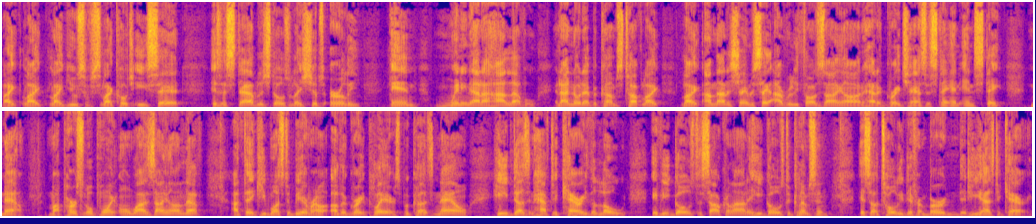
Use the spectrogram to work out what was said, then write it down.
like like like Yusuf, like Coach E said, is establish those relationships early and winning at a high level. And I know that becomes tough. Like, like I'm not ashamed to say I really thought Zion had a great chance of staying in state. Now, my personal point on why Zion left, I think he wants to be around other great players because now he doesn't have to carry the load. If he goes to South Carolina, he goes to Clemson, it's a totally different burden that he has to carry.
